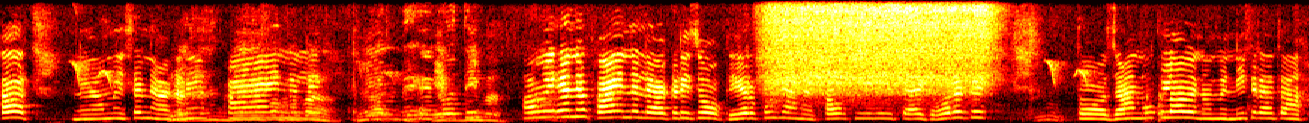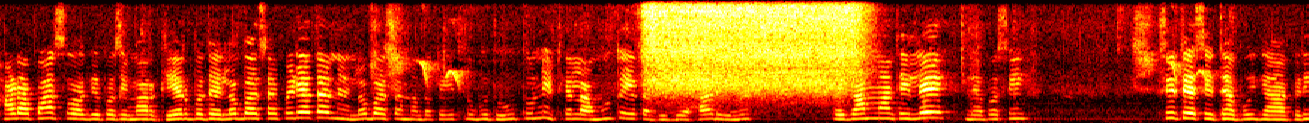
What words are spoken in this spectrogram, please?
હા ને અમે છે ને વાગે ફાઇનલી અમે છે ને આગળ ફાઇનલી આગળ જો ઘેર પૂજા ને ખાવતી એવી ટાઈટ હોરે ગઈ. તો જાન ઉકલાવે ને અમે નીકળ્યા હતા સાડા પાંચ વાગે પછી મારા ઘેર બધા લબાસા પડ્યા હતા ને લબાસામાં તો કંઈ એટલું બધું હતું નહીં. ઠેલા મૂતો તો એકાદી બે હાડીને પછી ગામમાંથી લઈ ને પછી સીધે સીધા પૂજા આગળ.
